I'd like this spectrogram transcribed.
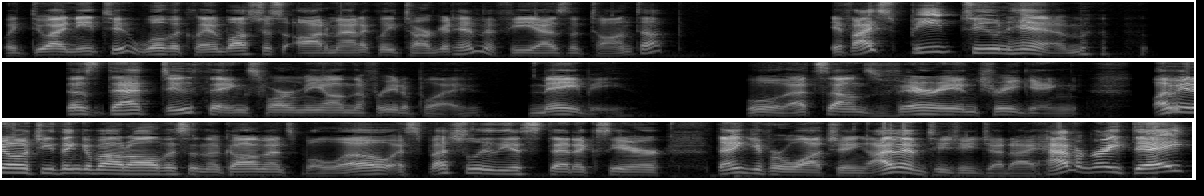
Wait, do I need to? Will the clan boss just automatically target him if he has the taunt up? If I speed tune him, does that do things for me on the free to play? Maybe. Ooh, that sounds very intriguing. Let me know what you think about all this in the comments below, especially the aesthetics here. Thank you for watching. I'm MTG Jedi. Have a great day,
